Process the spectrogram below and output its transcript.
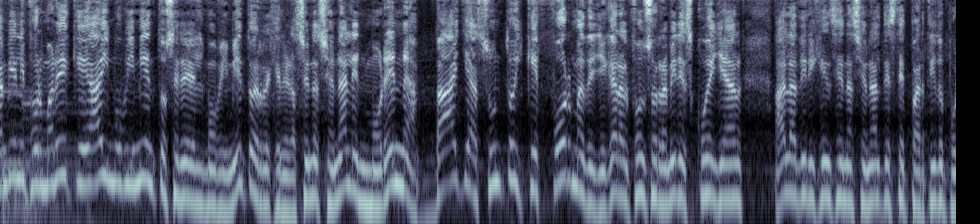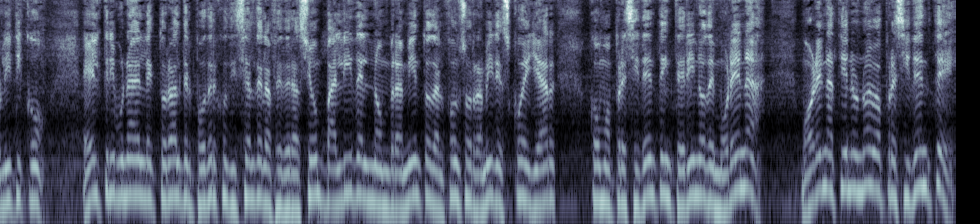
También le informaré que hay movimientos en el Movimiento de Regeneración Nacional en Morena. Vaya asunto y qué forma de llegar Alfonso Ramírez Cuellar a la dirigencia nacional de este partido político. El Tribunal Electoral del Poder Judicial de la Federación valida el nombramiento de Alfonso Ramírez Cuellar como presidente interino de Morena. Morena tiene un nuevo presidente.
